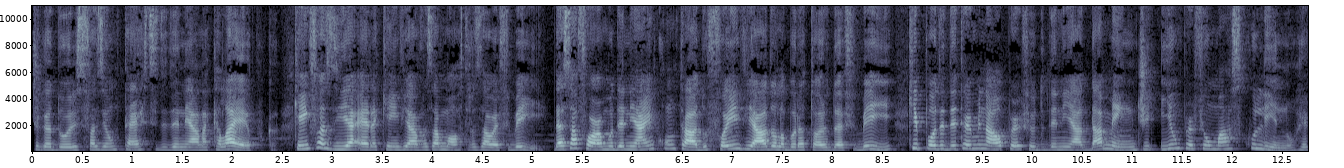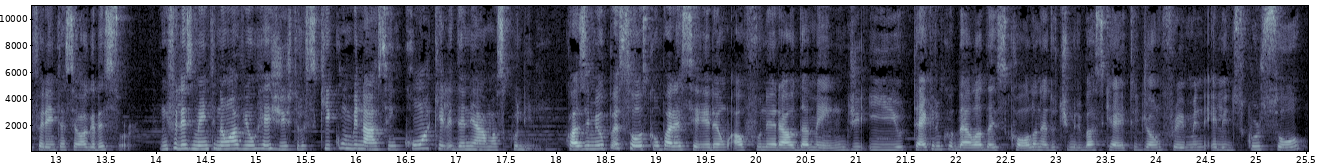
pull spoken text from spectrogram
Investigadores faziam testes de DNA naquela época. Quem fazia era quem enviava as amostras ao FBI. Dessa forma, o DNA encontrado foi enviado ao laboratório do FBI, que pôde determinar o perfil de DNA da Mandy e um perfil masculino referente a seu agressor. Infelizmente, não haviam registros que combinassem com aquele DNA masculino. Quase mil pessoas compareceram ao funeral da Mandy e o técnico dela da escola, né, do time de basquete, John Freeman, ele discursou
